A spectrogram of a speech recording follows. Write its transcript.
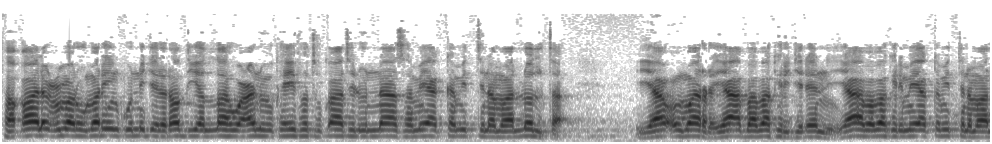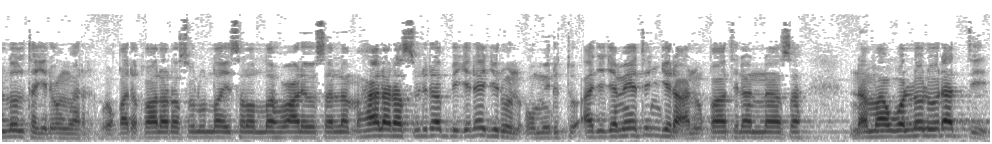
فقال عمر عمر كن نجر رضي الله عنه كيف تقاتل الناس مئة كمتنا ما لولت يا عمر يا أبا بكر جرين يا أبا بكر مئة كمتنا ما لولت جر عمر. وقد قال رسول الله صلى الله عليه وسلم هل رسول ربي جرين أمرت أججميت جرى أن أقاتل الناس. نما ولولوا رتي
